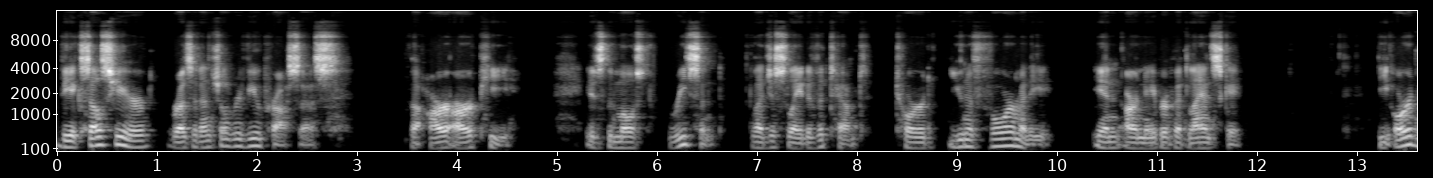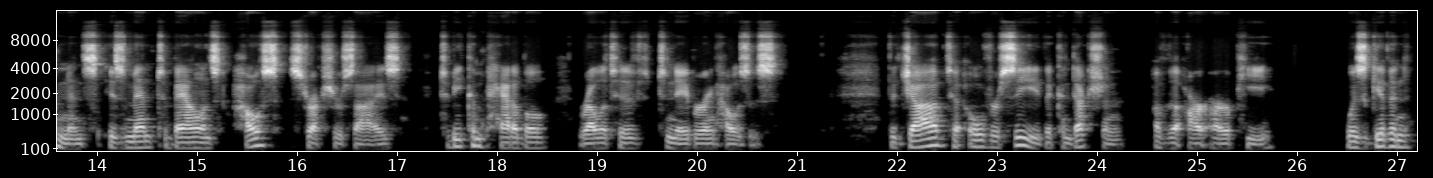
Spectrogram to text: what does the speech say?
The Excelsior Residential Review Process, the RRP, is the most recent legislative attempt toward uniformity in our neighborhood landscape. The ordinance is meant to balance house structure size to be compatible relative to neighboring houses. The job to oversee the conduction of the RRP was given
